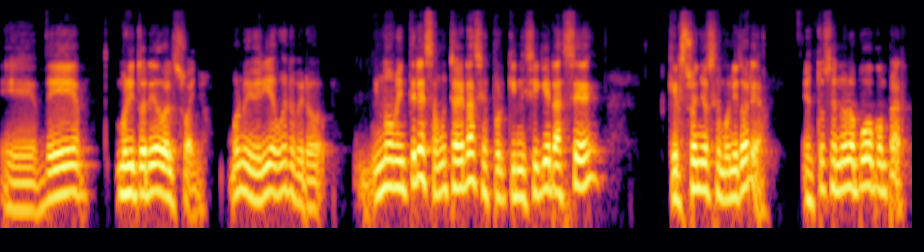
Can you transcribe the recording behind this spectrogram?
eh, de monitoreo del sueño. Bueno, yo diría, bueno, pero no me interesa, muchas gracias, porque ni siquiera sé que el sueño se monitorea. Entonces no lo puedo comprar.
